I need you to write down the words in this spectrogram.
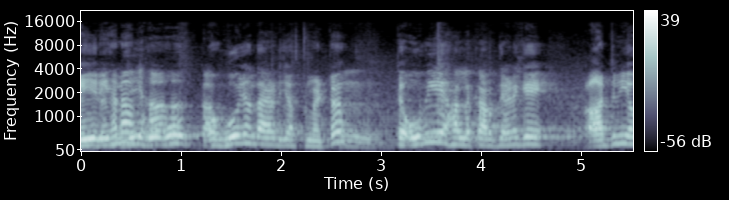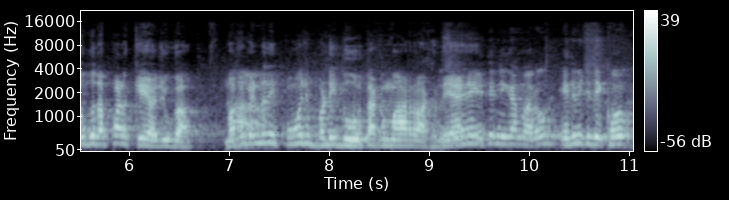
ਕਈ ਵਾਰੀ ਹੈ ਨਾ ਜੀ, ਹਾਂ, ਉਹ- ਉਹ ਹੋ ਜਾਂਦਾ ਐਡਜਸਟਮੈਂਟ ਤੇ ਉਹ ਵੀ ਇਹ ਹੱਲ ਕਰ ਦੇਣਗੇ। ਅੱਜ ਨਹੀਂ ਆਊਗਾ ਤਾਂ ਭਲਕੇ ਆ ਜਾਊਗਾ। ਮਤਲਬ ਇਹਨਾਂ ਦੀ ਪਹੁੰਚ ਬੜੀ ਦੂਰ ਤੱਕ ਮਾਰ ਰੱਖਦੇ ਆ ਇਹ ਇਹ। ਤੇ ਨਿਗਾਹ ਮਾਰੋ। ਇਹਦੇ ਵਿੱਚ ਦੇਖੋ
